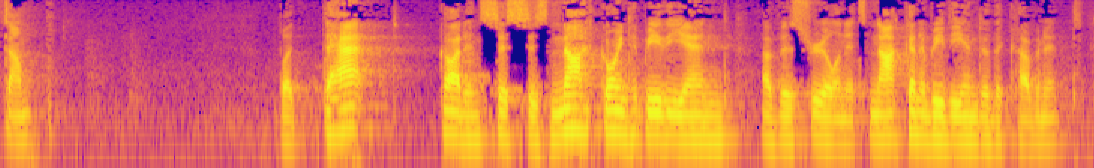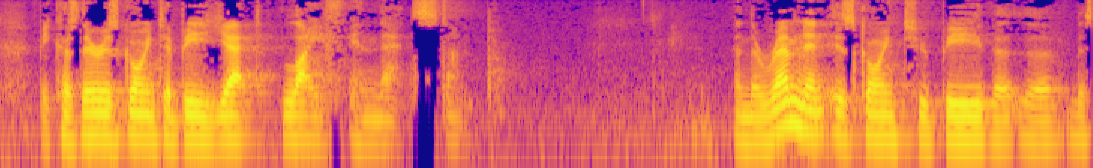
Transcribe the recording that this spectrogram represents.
stump. But that, God insists, is not going to be the end of Israel, and it's not going to be the end of the covenant, because there is going to be yet life in that stump. And the remnant is going to be the, the, this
